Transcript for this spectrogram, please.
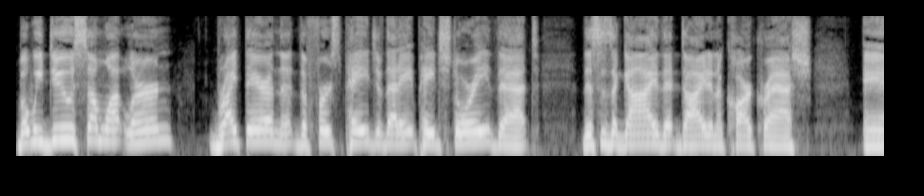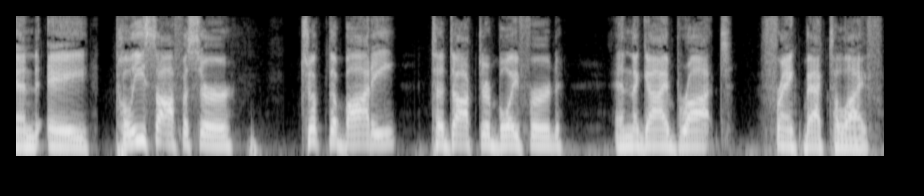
But we do somewhat learn right there in the, the first page of that eight page story that this is a guy that died in a car crash and a police officer took the body to dr boiffard and the guy brought frank back to life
